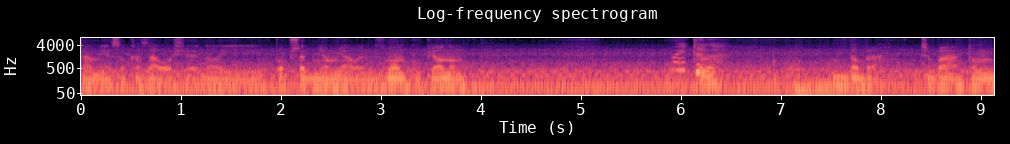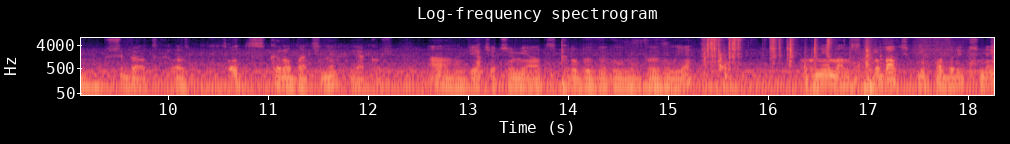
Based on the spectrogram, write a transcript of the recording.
Tam jest, okazało się, no i poprzednio miałem złą kupioną. No i tyle. Dobra, trzeba tą szybę od, od, odskrobać, nie? Jakoś. A, no wiecie czym ja odskrobowywuję? O, nie mam skrobaczki fabrycznej,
